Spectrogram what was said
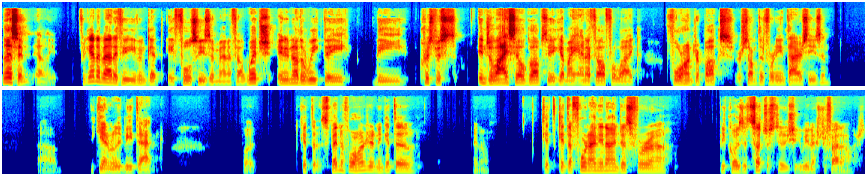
Listen, Elliot. Forget about if you even get a full season of NFL. Which in another week the the Christmas in July sale go up, so you get my NFL for like four hundred bucks or something for the entire season. Um, you can't really beat that. But get the spend the four hundred and get the, you know, get get the four ninety nine just for uh because it's such a steal. You should give me an extra five dollars.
